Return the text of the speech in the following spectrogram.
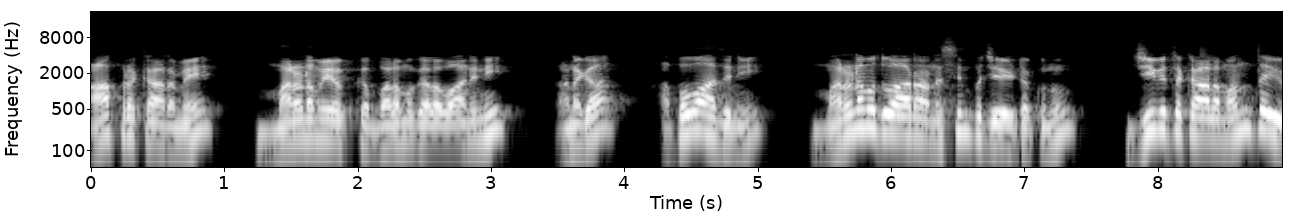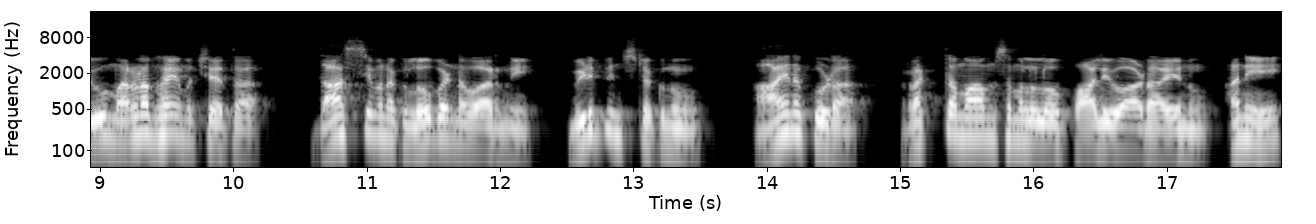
ఆ ప్రకారమే మరణము యొక్క బలము గలవానిని అనగా అపవాదిని మరణము ద్వారా నశింపజేయుటకును జీవితకాలమంతయు మరణ భయము చేత దాస్యమునకు లోబడిన వారిని విడిపించుటకును ఆయన కూడా రక్తమాంసములలో పాలివాడాయను అని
